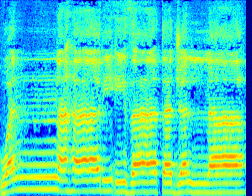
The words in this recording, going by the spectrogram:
والنهار إذا تجلى.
